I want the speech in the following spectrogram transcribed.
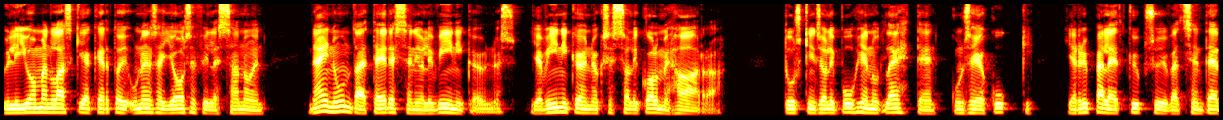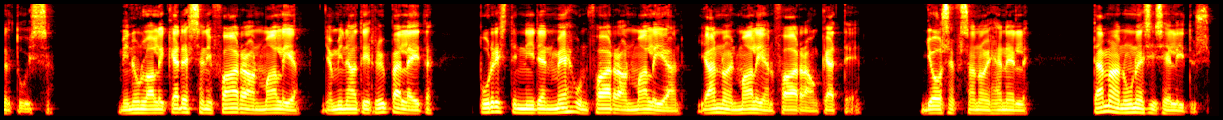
Ylijuoman laskija kertoi unensa Joosefille sanoen, näin unta, että edessäni oli viiniköynnös, ja viiniköynnöksessä oli kolme haaraa. Tuskin se oli puhjennut lehteen, kun se jo kukki, ja rypäleet kypsyivät sen tertuissa. Minulla oli kädessäni Faaraon malja, ja minä otin rypäleitä, puristin niiden mehun Faaraon maljaan ja annoin maljan Faaraon käteen. Joosef sanoi hänelle, tämä on unesi selitys.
